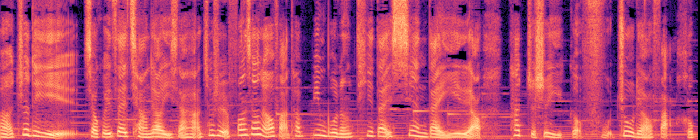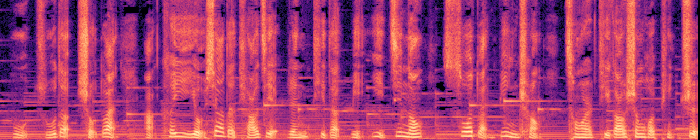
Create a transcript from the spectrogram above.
啊，这里小葵再强调一下哈，就是芳香疗法它并不能替代现代医疗，它只是一个辅助疗法和补足的手段啊，可以有效的调节人体的免疫机能，缩短病程，从而提高生活品质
